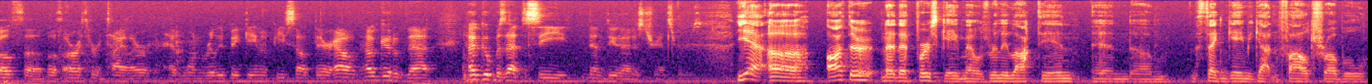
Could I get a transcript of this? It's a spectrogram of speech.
both uh, both Arthur and Tylor had one really big game apiece out there. How how good of that? How good was that to see them do that as transfers? Yeah, uh, Arthur that, that first game man was really locked in, and um, the second game he got in foul trouble.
